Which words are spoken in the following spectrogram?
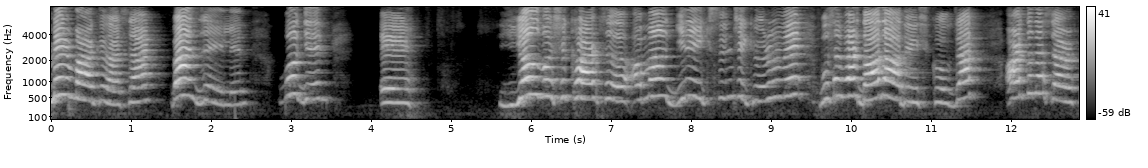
Merhaba arkadaşlar. Ben Ceylin. Bugün e, yılbaşı kartı ama yine ikisini çekiyorum ve bu sefer daha daha değişik olacak. Arkadaşlar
